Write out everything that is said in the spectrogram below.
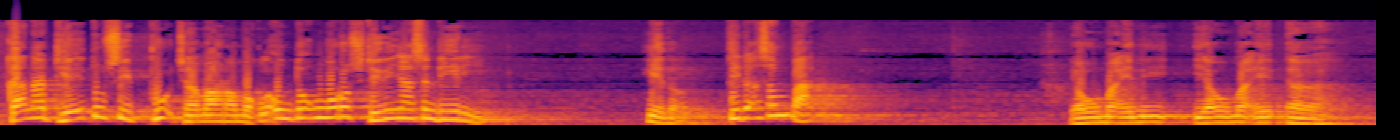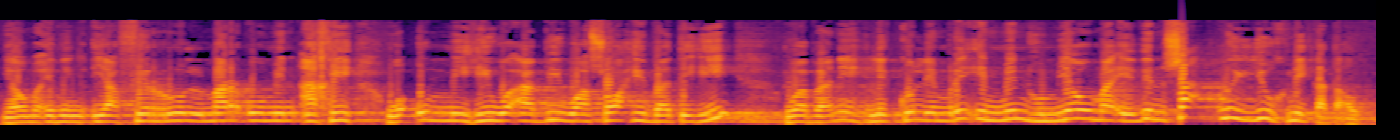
karena dia itu sibuk jamaah romokllah untuk ngurus dirinya sendiri. Gitu. Tidak sempat yauma idzi yauma uh, yauma idzin yafirrul mar'u min akhi wa ummihi wa abi wa sahibatihi wa bani likulli imri'in minhum yauma idzin sya'nu yughni kata Allah.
